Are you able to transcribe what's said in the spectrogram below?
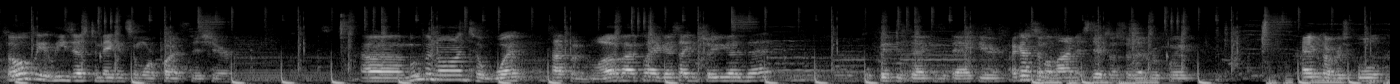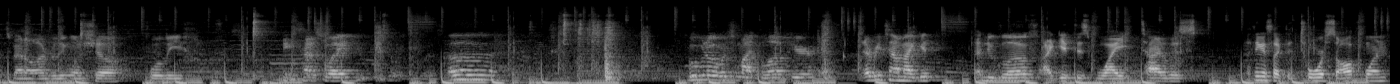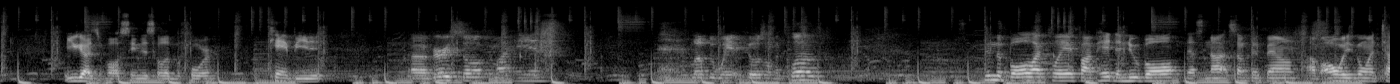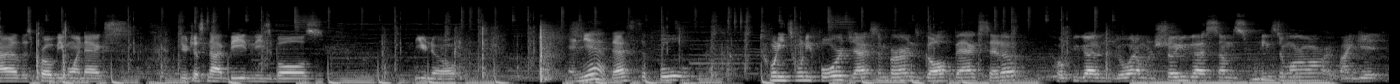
So hopefully it leads us to making some more putts this year. Uh, moving on to what type of glove I play. I guess I can show you guys that. Fit this back in the back here. I got some alignment sticks. I'll show that real quick. Head cover's cool. That's about all I really want to show. Full leaf. Things kind of. Uh, moving over to my glove here. Every time I get a new glove, I get this white Titleist. I think it's like the Tour Soft one. You guys have all seen this glove before. Can't beat it. Uh, very soft in my hand. Love the way it feels on the club. Then the ball I play, if I'm hitting a new ball, that's not something found. I'm always going Titleist Pro V1X. You're just not beating these balls. You know. And yeah, that's the full 2024 Jackson Burns golf bag setup. Hope you guys enjoyed. I'm gonna show you guys some swings tomorrow if I get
